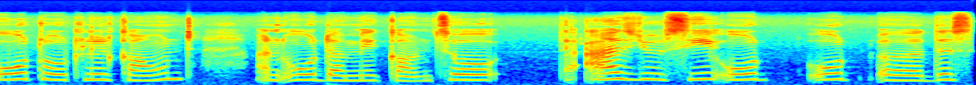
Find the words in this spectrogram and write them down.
o total count and o dummy count. So as you see o, o uh, this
